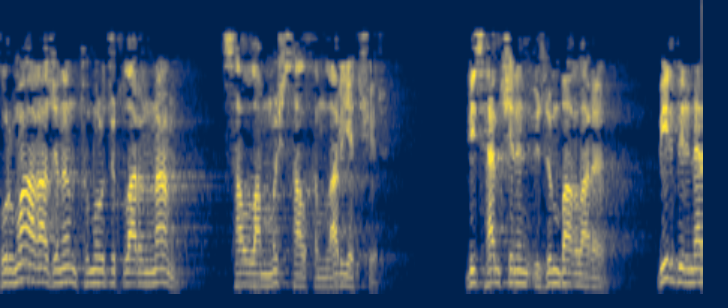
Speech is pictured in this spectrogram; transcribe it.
Xurma ağacının tumurcuqlarından sallanmış salxımlar yetişir. Biz həmçinin üzüm bağları, bir-birinə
